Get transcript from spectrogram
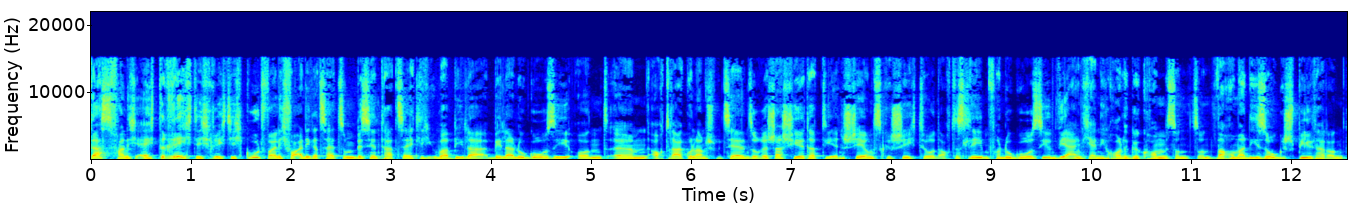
das fand ich echt richtig, richtig gut, weil ich vor einiger Zeit so ein bisschen tatsächlich über Bela, Bela Lugosi und ähm, auch Dracula im Speziellen so recherchiert habe, die Entstehungsgeschichte und auch das Leben von Lugosi und wie er eigentlich an die Rolle gekommen ist und, und warum er die so gespielt hat. Und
